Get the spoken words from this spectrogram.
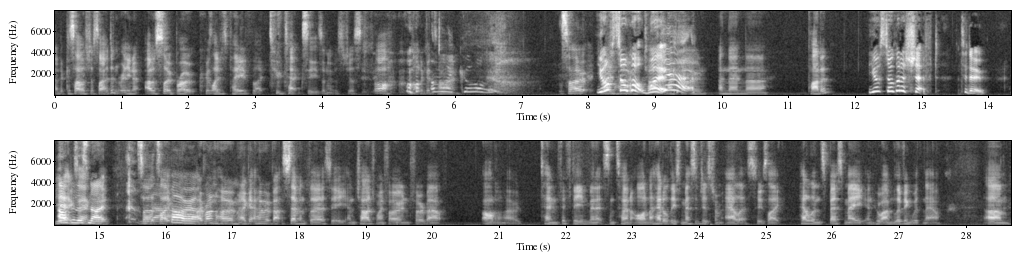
and because I was just like, I didn't really know, I was so broke because I just paid for like two taxis, and it was just oh, not a good Oh my time. god. So You've still home, got work. Yeah. phone, and then uh, pardon. You've still got a shift to do. Yeah, After this night. So it's like Far I run home and I get home about seven thirty and charge my phone for about I don't know 10, 15 minutes and turn it on. I had all these messages from Alice, who's like Helen's best mate and who I'm living with now. Um,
